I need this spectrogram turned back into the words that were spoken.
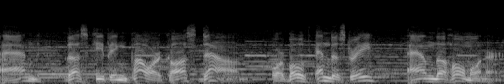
and thus keeping power costs down for both industry and the homeowner.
